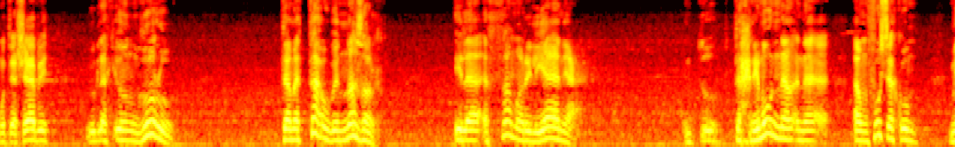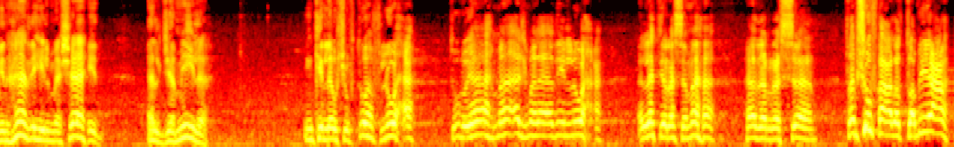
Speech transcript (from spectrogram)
متشابه يقول لك انظروا تمتعوا بالنظر. إلى الثمر اليانع. أنتم تحرمون أنفسكم من هذه المشاهد الجميلة. يمكن لو شفتوها في لوحة تقولوا ياه ما أجمل هذه اللوحة التي رسمها هذا الرسام. طيب شوفها على الطبيعة.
